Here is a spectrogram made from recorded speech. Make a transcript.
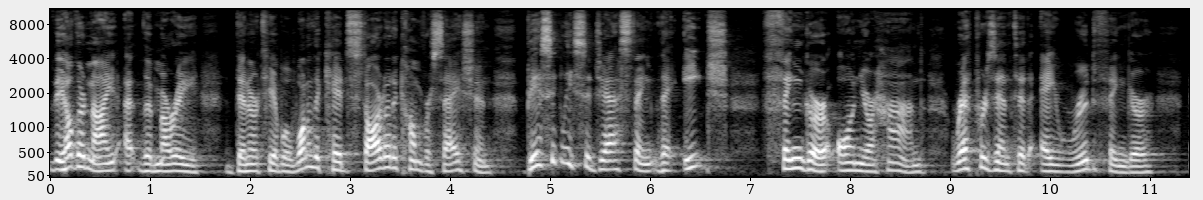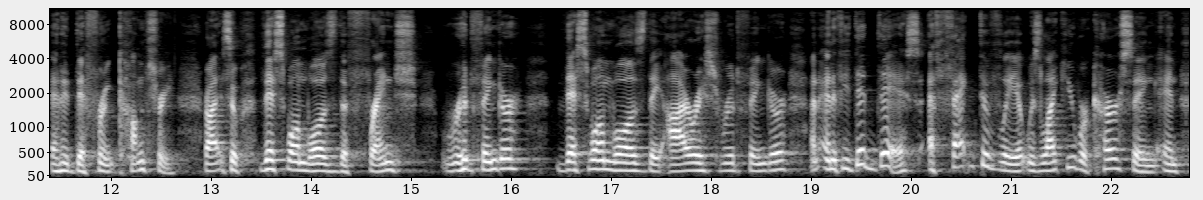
The other night at the Murray dinner table, one of the kids started a conversation basically suggesting that each finger on your hand represented a rude finger in a different country, right? So this one was the French rude finger. This one was the Irish rude finger. And, and if you did this, effectively, it was like you were cursing in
